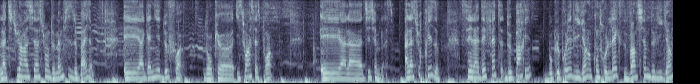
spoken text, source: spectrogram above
la titularisation de Memphis de Paille et a gagné deux fois. Donc euh, ils sont à 16 points et à la 10e place. À la surprise, c'est la défaite de Paris, donc le premier de Ligue 1, contre l'ex 20e de Ligue 1,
